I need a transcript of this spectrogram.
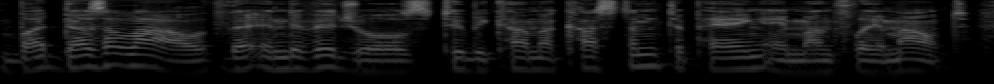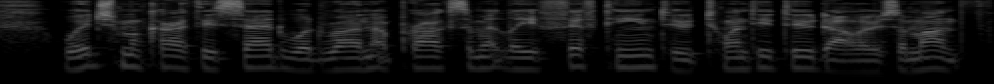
but does allow the individuals to become accustomed to paying a monthly amount, which McCarthy said would run approximately 15 to $22 a month,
